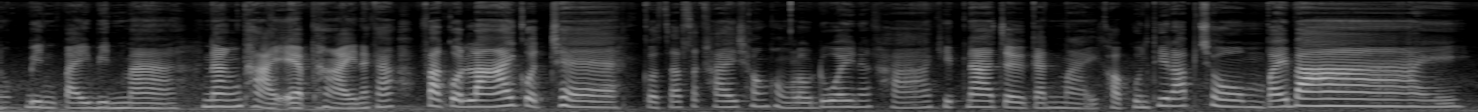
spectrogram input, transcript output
นกบินไปบินมา นั่งถ่ายแอบถ่ายนะคะ ฝากกดไลค์กดแชร์ กด Subscribe ช่องของเราด้วยนะคะ คลิปหน้าเจอกันใหม่ ขอบคุณที่รับชม บ๊ายบาย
